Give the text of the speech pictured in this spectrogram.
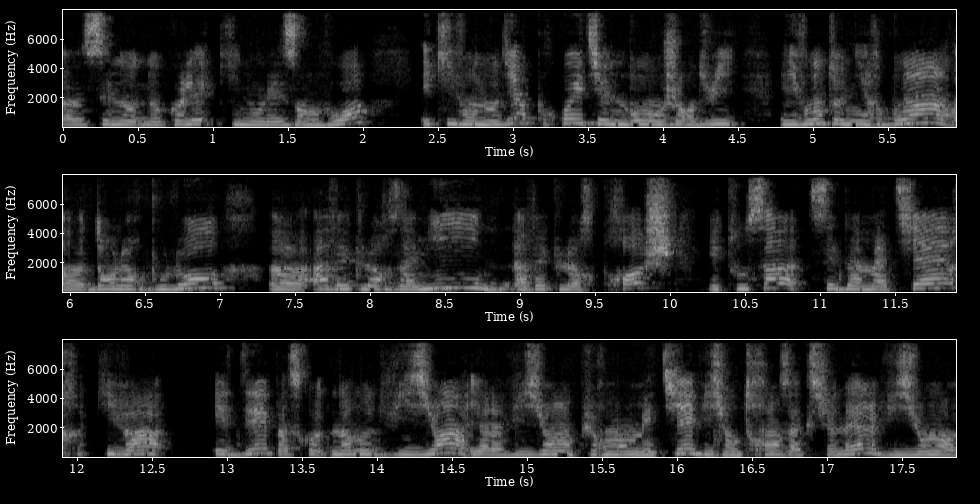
euh, c'est nos, collègues qui nous les envoient et qui vont nous dire pourquoi ils tiennent bon aujourd'hui. Ils vont tenir bon euh, dans leur boulot, euh, avec leurs amis, avec leurs proches. Et tout ça, c'est de la matière qui va aider parce que dans notre vision, il y a la vision purement métier, vision transactionnelle, vision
